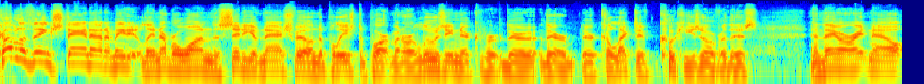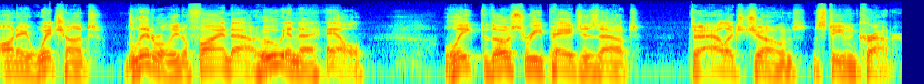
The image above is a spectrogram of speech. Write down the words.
Couple of things stand out immediately. Number one, the city of Nashville and the police department are losing their their their their collective cookies over this, and they are right now on a witch hunt, literally, to find out who in the hell leaked those three pages out to Alex Jones and Steven Crowder.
